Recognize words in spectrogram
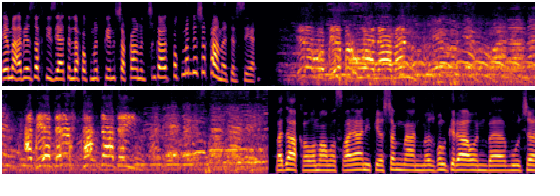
ئێمە ئەبێ زەختی زیاتر لە حکومت بکەین شقامت چونکە حکومت لە شقامە ترسێ ئێوە بێ بڕوانامەن ئەبێ دەرستان دادەین. بەداخەوە مامۆستایانی پێشەنگمان مەشغوڵ کراون بە مووچە،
